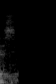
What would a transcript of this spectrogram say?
Yes.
